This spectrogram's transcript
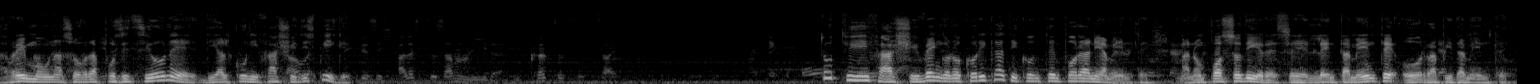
avremmo una sovrapposizione di alcuni fasci di spighe. Tutti i fasci vengono coricati contemporaneamente, ma non posso dire se lentamente o rapidamente.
